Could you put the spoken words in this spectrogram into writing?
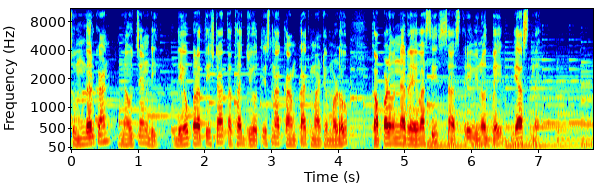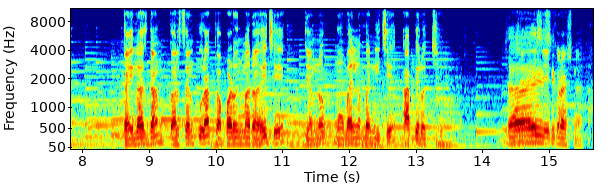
સુંદરકાંડ, નવચંડી દેવ પ્રતિષ્ઠા તથા જ્યોતિષના કામકાજ માટે મળો કપડવનના રહેવાસી શાસ્ત્રી વિનોદભાઈ વ્યાસને. કૈલાસધામ કરસનપુરા કપડવનમાં રહે છે. જેમનો મોબાઈલ નંબર નીચે આપેલો જ છે. જય શ્રી કૃષ્ણ.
